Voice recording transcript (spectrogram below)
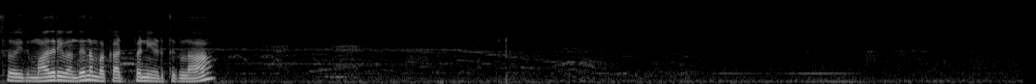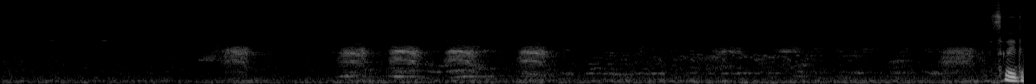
ஸோ இது மாதிரி வந்து நம்ம கட் பண்ணி எடுத்துக்கலாம். ஸோ இது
